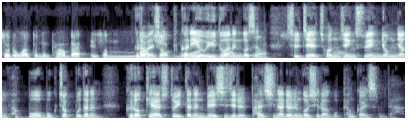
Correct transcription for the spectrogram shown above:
sort of weapon in combat is a much 그러면서 북한이 의도하는 것은 실제 전쟁 수행 역량 확보 목적보다는 그렇게 할 수도 있다는 메시지를 발신하려는 것이라고 평가했습니다.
